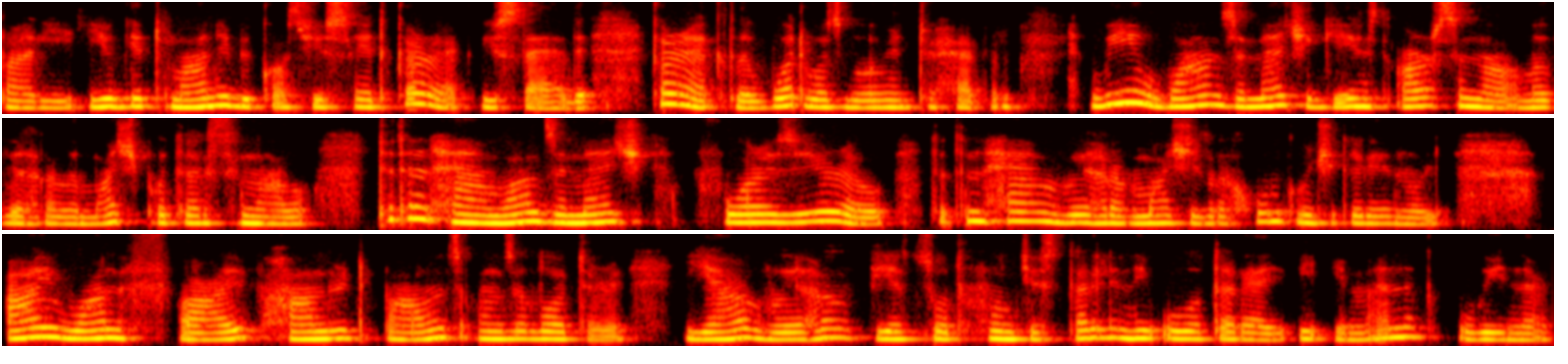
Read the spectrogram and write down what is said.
парі, you get money because you said correct, you said correctly what was going to happen. We won the match against Arsenal. Ми виграли матч проти Арсеналу. Tottenham won the match 4-0. Тоттенхем виграв матч із рахунком 4-0. I won 500 pounds on the lottery. Я виграв 500 фунтів стерлінгів у лотерею. І іменник winner,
